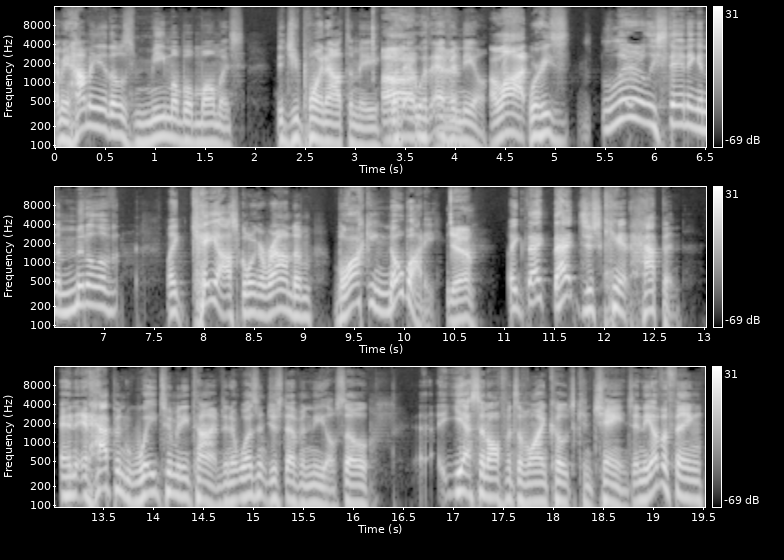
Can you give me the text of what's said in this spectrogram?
I mean, how many of those memeable moments did you point out to me with, Oh, with Evan. Neal? A lot. Where he's literally standing in the middle of like chaos going around him, blocking nobody. Yeah. Like that that just can't happen. And it happened way too many times. And it wasn't just Evan Neal. So yes, an offensive line coach can change. And the other thing,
